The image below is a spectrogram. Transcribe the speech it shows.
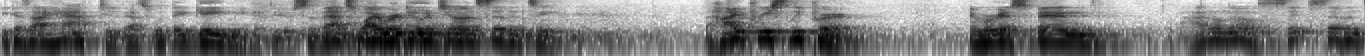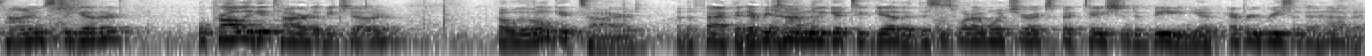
Because I have to. That's what they gave me to do. So that's why we're doing John 17. The high priestly prayer. And we're going to spend, I don't know, six, seven times together. We'll probably get tired of each other, but we won't get tired of the fact that every time we get together, this is what I want your expectation to be, and you have every reason to have it.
